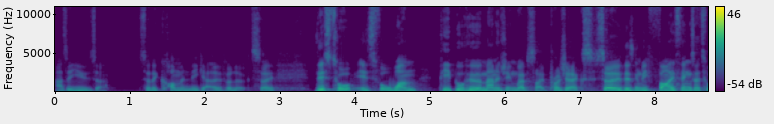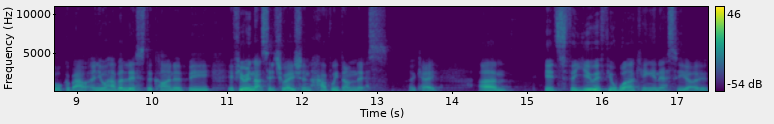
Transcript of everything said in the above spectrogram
as a user. So they commonly get overlooked. So this talk is for one, people who are managing website projects. So there's going to be five things I talk about, and you'll have a list to kind of be, if you're in that situation, have we done this? Okay. Um, it's for you if you're working in SEO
